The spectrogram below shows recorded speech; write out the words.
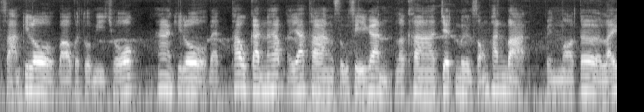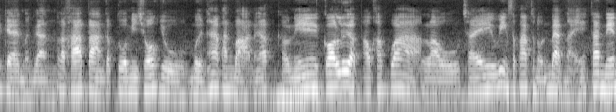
33 กิโล เบากว่าตัวมีโชค 5 กิโล แบตเท่ากันนะครับ ระยะทางสูสีกัน ราคา 72,000 บาท เป็นมอเตอร์ไลท์แกนเหมือนกัน ราคาต่างกับตัวมีโชคอยู่ 15,000 บาทนะครับ คราวนี้ก็เลือกเอาครับว่าเราใช้วิ่งสภาพถนนแบบไหน ถ้าเน้น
